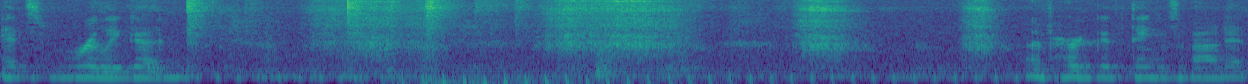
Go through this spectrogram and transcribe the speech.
it's really good. I've heard good things about it.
